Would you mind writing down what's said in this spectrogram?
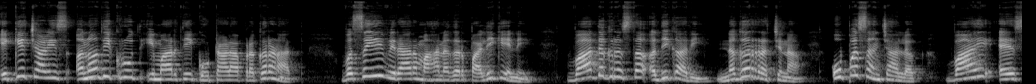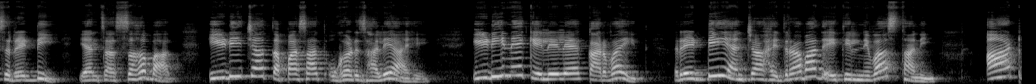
एकेचाळीस अनधिकृत इमारती घोटाळा प्रकरणात वसई विरार महानगरपालिकेने वादग्रस्त अधिकारी नगररचना उपसंचालक वाय एस रेड्डी यांचा सहभाग ईडीच्या तपासात उघड झाले आहे. ईडीने केलेल्या कारवाईत रेड्डी यांच्या हैदराबाद येथील निवासस्थानी आठ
